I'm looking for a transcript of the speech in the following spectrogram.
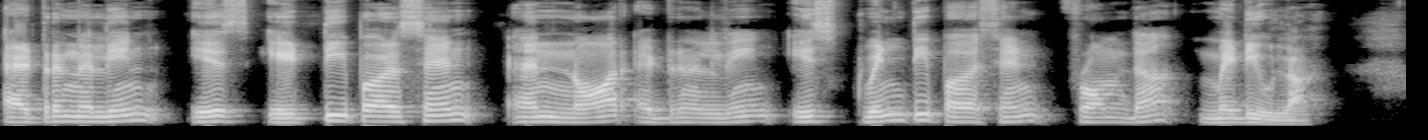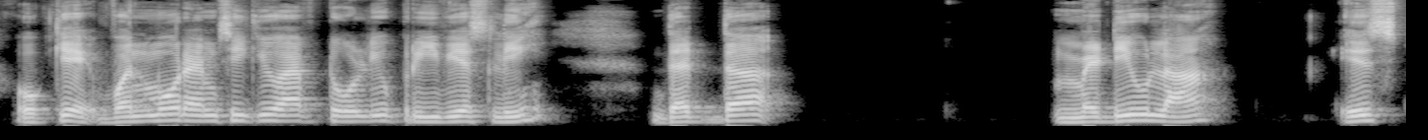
adrenaline is 80% and noradrenaline is 20% from the medulla. Okay one more mcq i have told you previously that the medulla is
